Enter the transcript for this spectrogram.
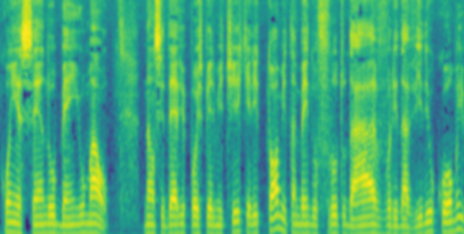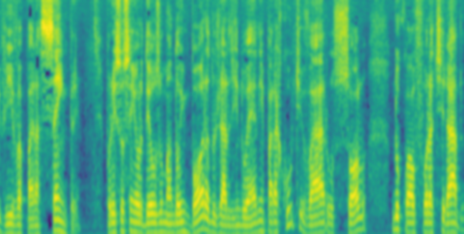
conhecendo o bem e o mal. Não se deve, pois, permitir que ele tome também do fruto da árvore da vida e o coma e viva para sempre. Por isso o Senhor Deus o mandou embora do jardim do Éden para cultivar o solo do qual fora tirado.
